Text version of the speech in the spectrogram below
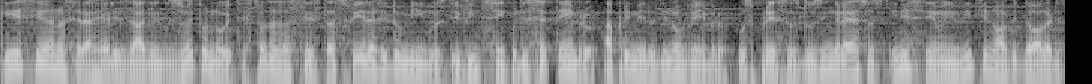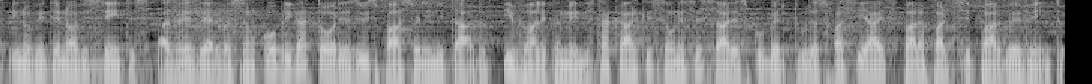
que esse ano será realizado em 18 noites, todas as sextas-feiras e domingos, de 25 de setembro a 1 de novembro. Os preços dos ingressos iniciam em 29 dólares e 99 centes. As reservas são obrigatórias e o espaço é limitado. E vale também destacar que são necessárias coberturas faciais para participar do evento.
